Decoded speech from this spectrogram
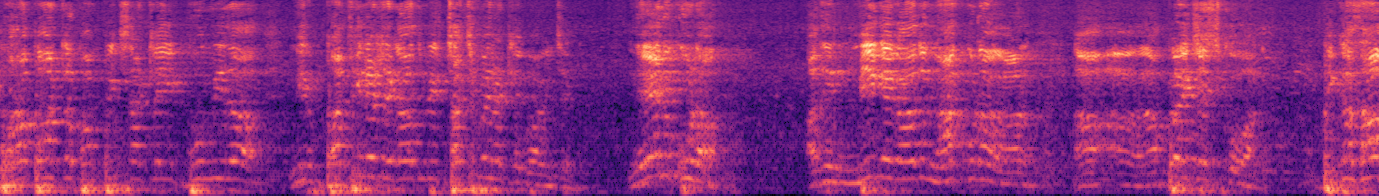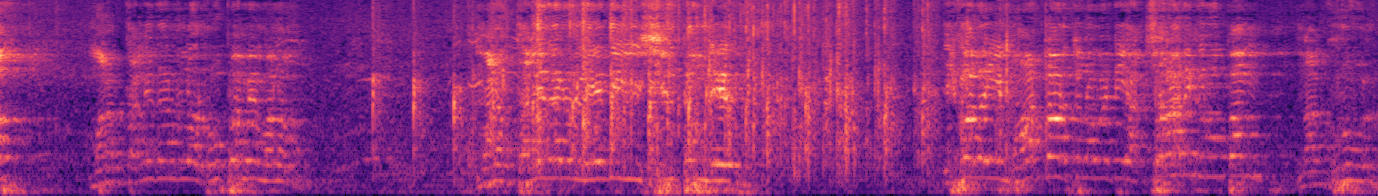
పొరపాట్లు పంపించినట్లే ఈ భూమి మీద మీరు బతికినట్లే కాదు మీరు చచ్చిపోయినట్లే భావించండి. నేను కూడా అది మీకే కాదు నాకు కూడా అప్లై చేసుకోవాలి. బికాస్ ఆఫ్ మన తల్లిదండ్రుల రూపమే మనం. మన తల్లిదండ్రులు లేని ఈ శిల్పం లేదు. ఇవాళ ఈ మాట్లాడుతున్నటువంటి అక్షరానికి రూపం నా గురువులు.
